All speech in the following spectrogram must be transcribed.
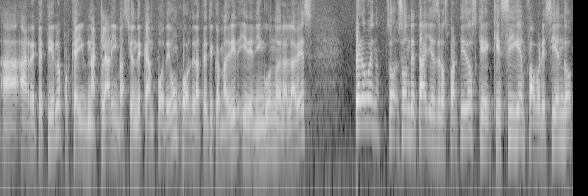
a, repetirlo porque hay una clara invasión de campo de un jugador del Atlético de Madrid y de ninguno del Alavés. Pero bueno, son, detalles de los partidos que, que, siguen favoreciendo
